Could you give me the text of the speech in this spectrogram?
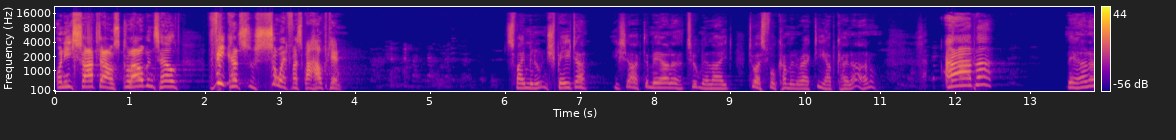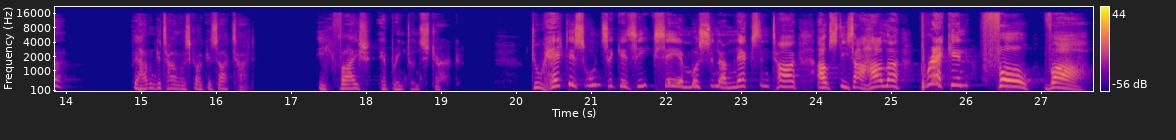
Und ich sagte aus Glaubensheld, wie kannst du so etwas behaupten? Zwei Minuten später, ich sagte mir, tut mir leid, du hast vollkommen recht, ich habe keine Ahnung. Aber, Merle, wir haben getan, was Gott gesagt hat. Ich weiß, er bringt uns Stärke. Du hättest unser Gesicht sehen müssen am nächsten Tag, als dieser Halle brechen voll war.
